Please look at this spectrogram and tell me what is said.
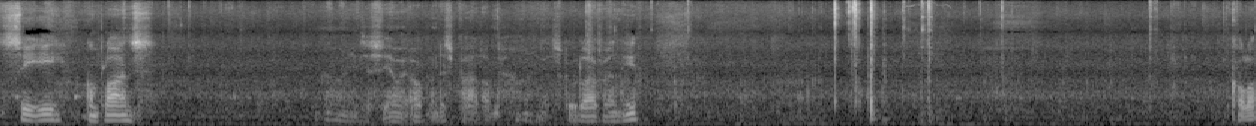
CE compliance. I need to see how I open this part up. Get screwdriver in here. Collar.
